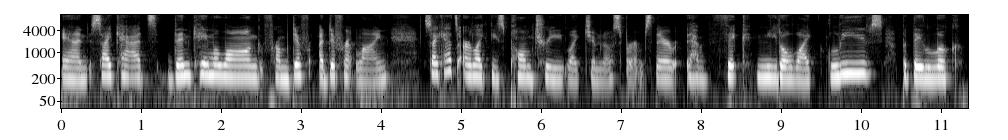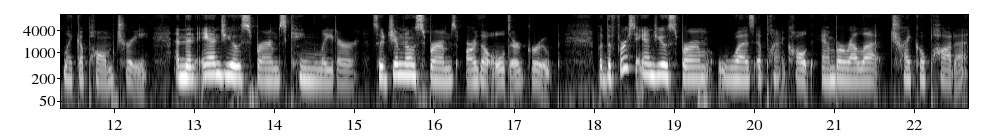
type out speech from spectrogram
and cycads then came along from diff- a different line. Cycads are like these palm tree like gymnosperms. They have thick needle like leaves, but they look like a palm tree. And then angiosperms came later. So gymnosperms are the older group. But the first angiosperm was a plant called Amborella trichopoda,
